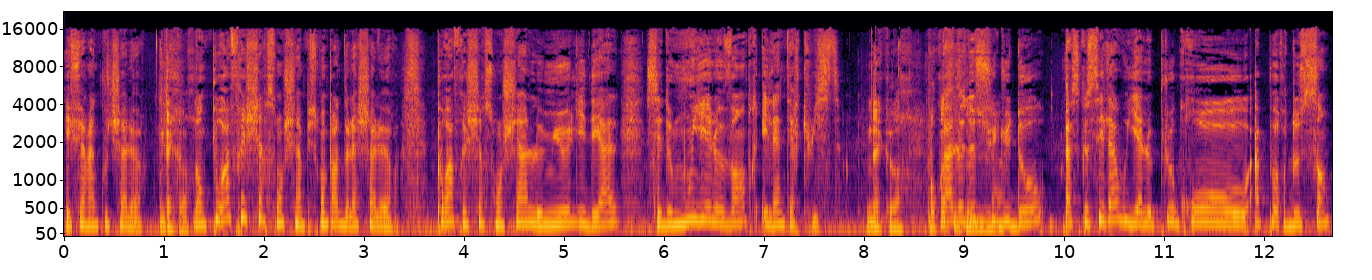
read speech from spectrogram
et faire un coup de chaleur. D'accord. Donc pour rafraîchir son chien, puisqu'on parle de la chaleur, pour rafraîchir son chien, le mieux, l'idéal, c'est de mouiller le ventre et l'intercuisse. D'accord. Pourquoi pas le dessus du dos, parce que c'est là où il y a le plus gros apport de sang,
